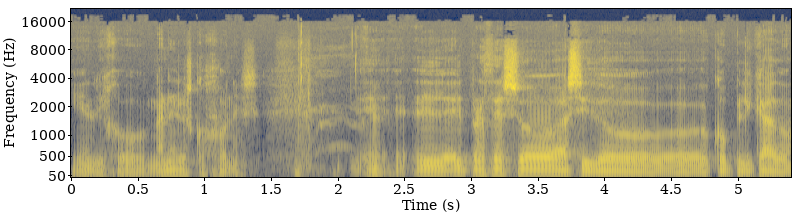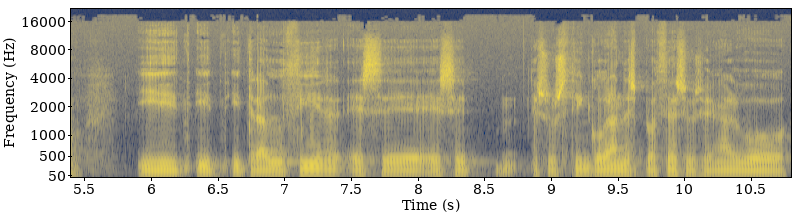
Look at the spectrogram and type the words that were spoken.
Y él dijo, gané los cojones. Eh, el, el, proceso ha sido complicado. Y, y, y traducir ese, ese, esos cinco grandes procesos en algo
